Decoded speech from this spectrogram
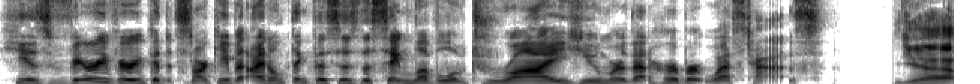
He is very, very good at snarky, but I don't think this is the same level of dry humor that Herbert West has. Yeah.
